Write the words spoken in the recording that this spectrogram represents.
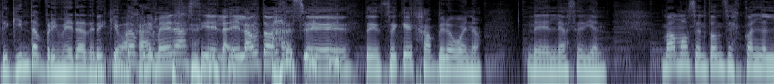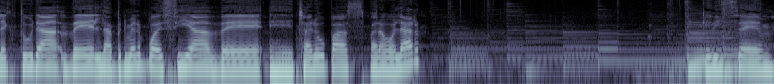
De quinta a primera tenés de que quinta bajar. primera, sí, el, el auto a veces Ah, sí. se, te- se queja, pero bueno, le, le hace bien. Vamos entonces con la lectura de la primera poesía de eh, Chalupas para volar, que dice,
